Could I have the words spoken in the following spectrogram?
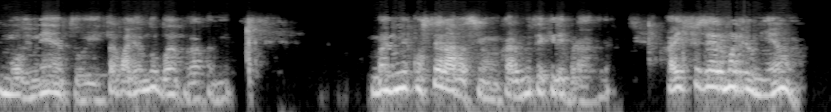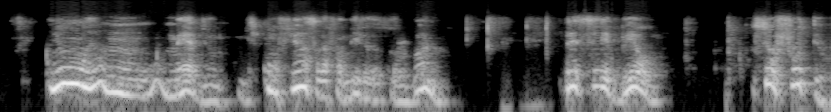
no movimento e trabalhando no banco lá também. Mas me considerava assim um cara muito equilibrado. Né? Aí fizeram uma reunião e um, um, um médium de confiança da família do Dr. Urbano recebeu o seu Chútil.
